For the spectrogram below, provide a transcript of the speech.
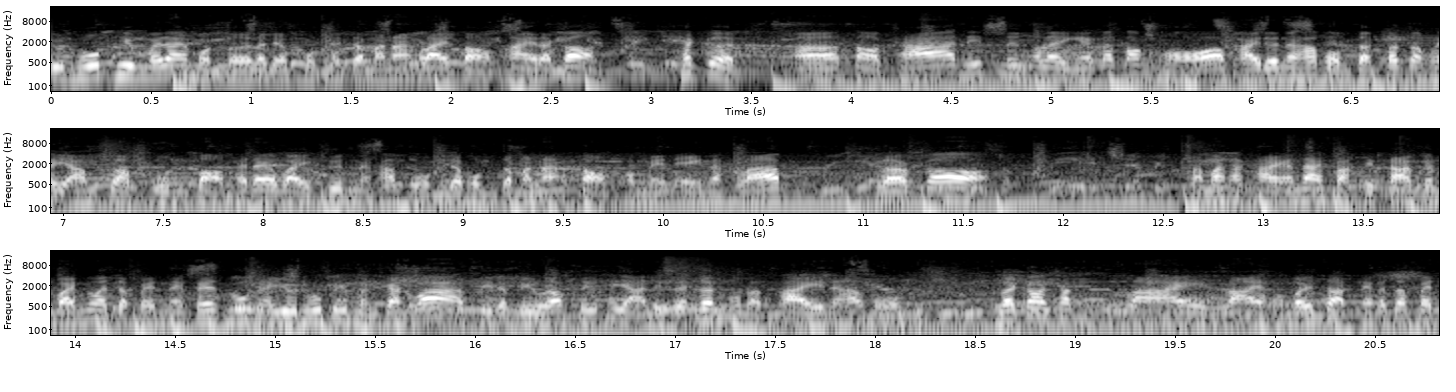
YouTube พิมพ์ไว้ได้หมดเลยแล้วเดี๋ยวผมเนี่ยจะมานั่งไล่ตอบให้ แล้วก็ถ้าเกิดอตอบช้านิดนึงอะไรอย่างเงี้ยก็ต้องขออภัยด้วยนะครับผมแต่ก็จะพยายามปรับปรุงตอบให้ได้ไวขึ้นนะครับผมเดี๋ยวผมจะมานั่งตอบคอมเมนต์เองนะครับ แล้วก็ สามารถทักทายกันได้ฝากติดตามกันไว้ ไม่ว่าจะเป็นใน Facebook ใน YouTube พิมพ์เหมือนกันว่า CW รับซื้อขยะรีไซเคิลภาษาไทยนะครับผม แล้วก็ทางไลน์ไลน์ของบริษัทเนี่ยก็จะเป็น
